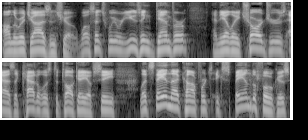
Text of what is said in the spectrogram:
on The Rich Eisen Show. Well, since we were using Denver and the LA Chargers as a catalyst to talk AFC, let's stay in that conference, expand the focus.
